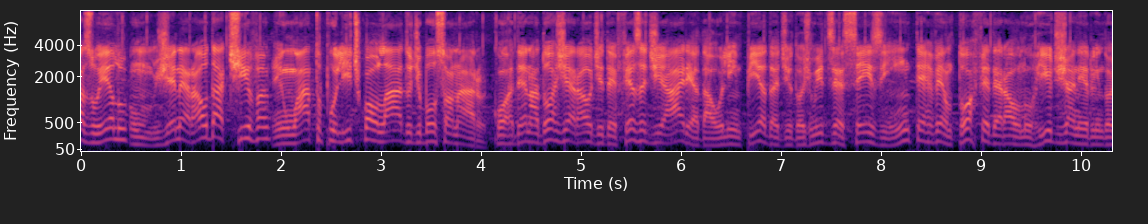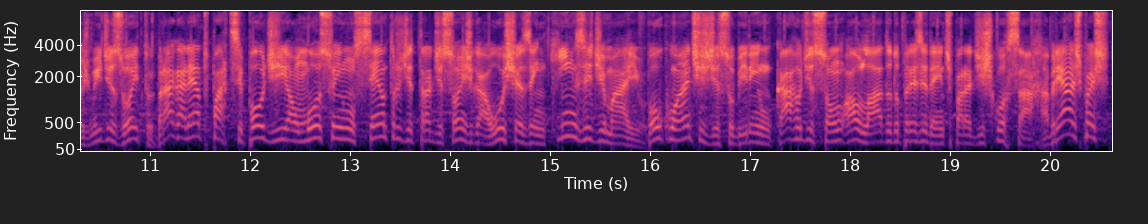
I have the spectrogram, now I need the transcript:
Pazuello, um general da ativa, em um ato político ao lado de Bolsonaro. Coordenador-geral de defesa diária da Olimpíada de 2016 e interventor federal no Rio de Janeiro em 2018, Braga Neto participou de almoço em um centro de tradições gaúchas em 15 de maio, pouco antes de subir em um carro de som ao lado do presidente para discursar. Abre aspas,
